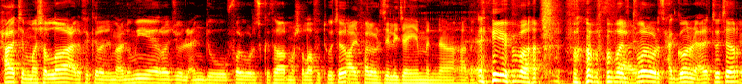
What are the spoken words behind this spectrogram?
حاتم ما شاء الله على فكرة للمعلومية. رجل عنده followers كثار ما شاء الله في تويتر hi followers اللي جايين من آه، هذا. ف- فال followers حقون على تويتر.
